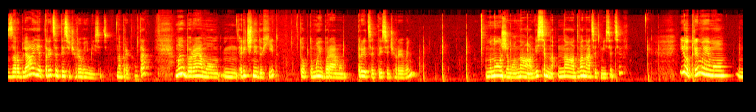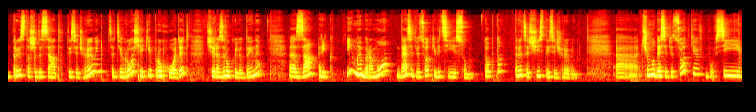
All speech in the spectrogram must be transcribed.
заробляє 30 тисяч гривень в місяць. Наприклад, так? Ми беремо річний дохід, тобто ми беремо 30 тисяч гривень, множимо на, 18, на 12 місяців. І отримуємо 360 тисяч гривень. Це ті гроші, які проходять через руки людини е, за рік. І ми беремо 10% від цієї суми, тобто 36 тисяч гривень. Е, Чому 10%? Бо всі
